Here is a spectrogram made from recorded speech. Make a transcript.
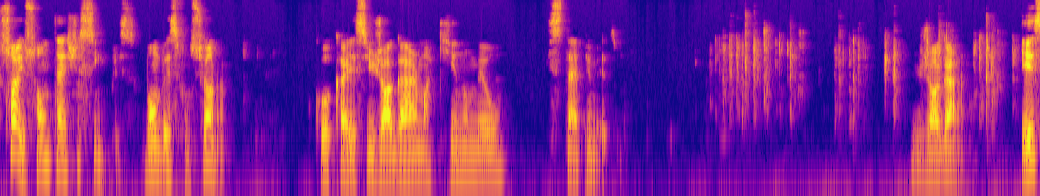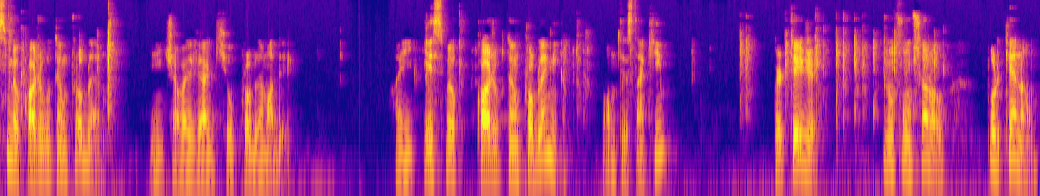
Só isso, só um teste simples. Vamos ver se funciona? Colocar esse joga arma aqui no meu step mesmo. Joga arma. Esse meu código tem um problema. A gente já vai ver aqui o problema dele. Aí, esse meu código tem um probleminha. Vamos testar aqui. Apertei. Não funcionou. Por que não?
